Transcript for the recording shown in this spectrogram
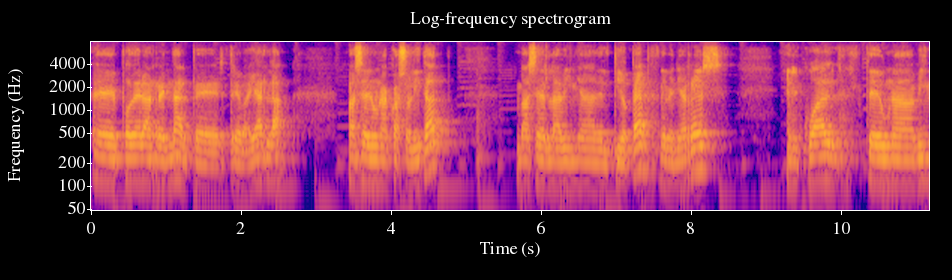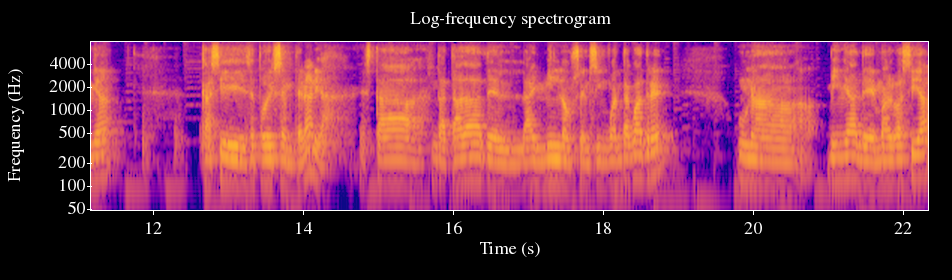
eh, poder arrendar per treballar-la va ser una casualitat, va ser la vinya del tio Pep de Beniarrés, el qual té una vinya quasi se pot dir centenària. Està datada de l'any 1954, una vinya de Malvasia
